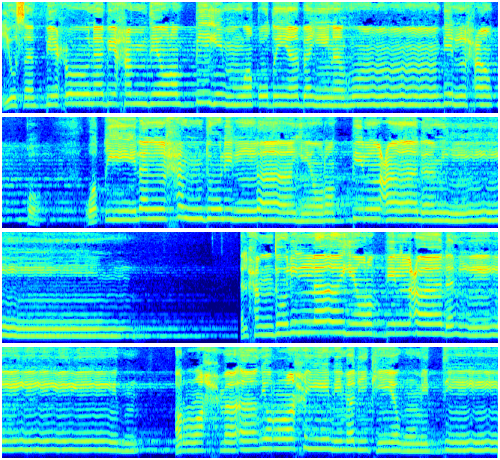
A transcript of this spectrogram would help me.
يسبحون بحمد ربهم وقضي بينهم بالحق. وقيل الحمد لله رب العالمين. الحمد لله رب العالمين. الرحمن الرحيم ملك يوم الدين.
